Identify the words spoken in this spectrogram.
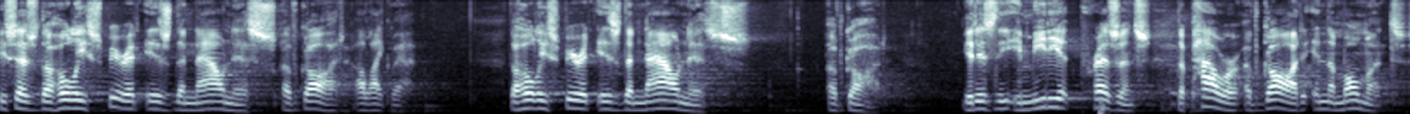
He says, The Holy Spirit is the nowness of God. I like that. The Holy Spirit is the nowness of God. It is the immediate presence, the power of God in the moment.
